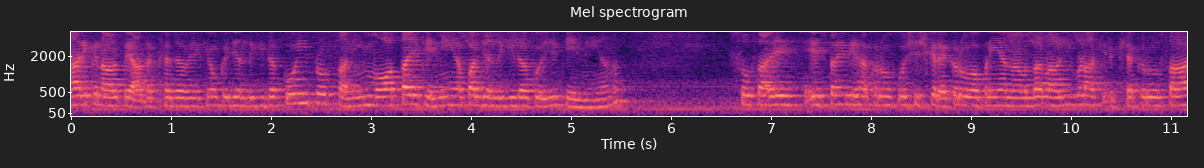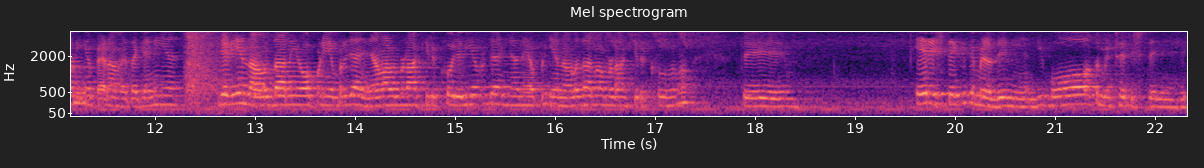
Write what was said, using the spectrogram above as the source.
ਹਰ ਇੱਕ ਨਾਲ ਪਿਆਰ ਰੱਖਿਆ ਜਾਵੇ, ਕਿਉਂਕਿ ਜ਼ਿੰਦਗੀ ਦਾ ਕੋਈ ਭਰੋਸਾ ਨਹੀਂ, ਮੌਤ ਤਾਂ ਯਕੀਨੀ ਆ, ਪਰ ਜ਼ਿੰਦਗੀ ਦਾ ਕੋਈ ਯਕੀਨ ਨਹੀਂ ਹੈ ਨਾ ਸੋ ਸਾਰੇ ਇਸ ਤਰ੍ਹਾਂ ਹੀ ਰਿਹਾ ਕਰੋ, ਕੋਸ਼ਿਸ਼ ਕਰਿਆ ਕਰੋ, ਆਪਣੀਆਂ ਨਣਦਾਂ ਨਾਲ ਵੀ ਬਣਾ ਕੇ ਰੱਖਿਆ ਕਰੋ। ਸਾਰੀਆਂ ਭੈਣਾਂ ਮੈਂ ਤਾਂ ਕਹਿੰਦੀ ਆ ਜਿਹੜੀਆਂ ਨਣਦਾਂ ਨੇ ਉਹ ਆਪਣੀਆਂ ਭਰਜਾਈਆਂ ਨਾਲ ਬਣਾ ਕੇ ਰੱਖੋ, ਜਿਹੜੀਆਂ ਭਰਜਾਈਆਂ ਨੇ ਆਪਣੀਆਂ ਨਣਦਾਂ ਨਾਲ ਬਣਾ ਕੇ ਰੱਖੋ, ਹਨਾ? ਤੇ ਇਹ ਰਿਸ਼ਤੇ ਕਿਤੇ ਮਿਲਦੇ ਨਹੀਂ ਆ ਜੀ ਬਹੁਤ ਮਿੱਠੇ ਰਿਸ਼ਤੇ ਨੇ ਇਹ।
